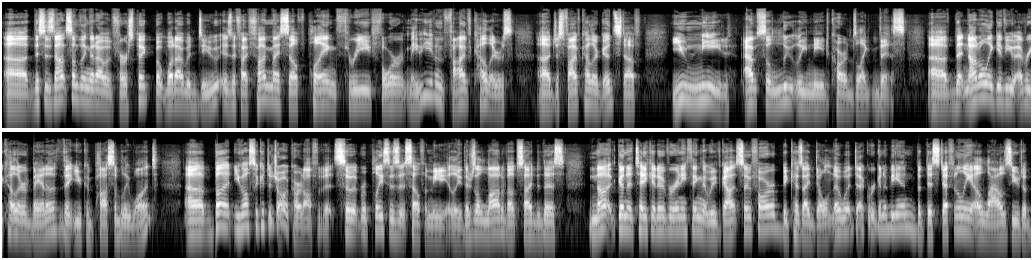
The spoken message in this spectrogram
Uh, this is not something that I would first pick, but what I would do is if I find myself playing three, four, maybe even five colors, uh, just five color good stuff, you need, absolutely need cards like this uh, that not only give you every color of mana that you could possibly want, uh, but you also get to draw a card off of it. So it replaces itself immediately. There's a lot of upside to this. Not going to take it over anything that we've got so far because I don't know what deck we're going to be in, but this definitely allows you to,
